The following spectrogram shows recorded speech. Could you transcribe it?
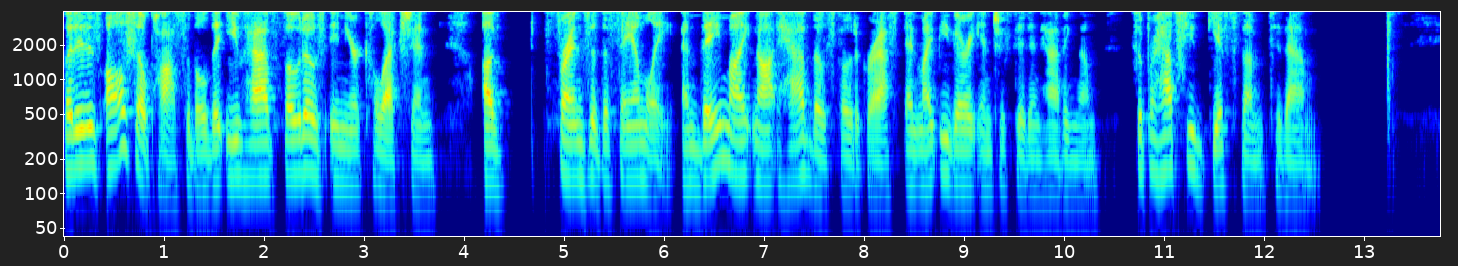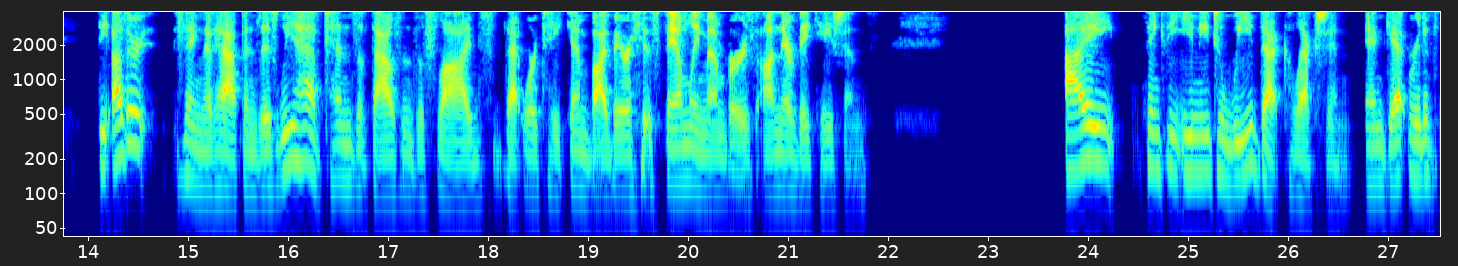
But it is also possible that you have photos in your collection of friends of the family and they might not have those photographs and might be very interested in having them. So perhaps you gift them to them. The other thing that happens is we have tens of thousands of slides that were taken by various family members on their vacations. I think that you need to weed that collection and get rid of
